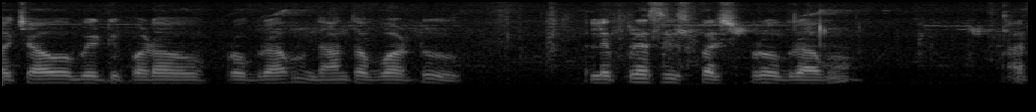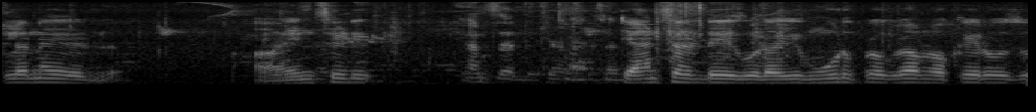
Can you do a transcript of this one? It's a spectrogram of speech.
బచావో బేటీ పడావో ప్రోగ్రాం దాంతోపాటు లెప్రసీ స్పర్శ్ ప్రోగ్రాము అట్లనే ఎన్సిడి క్యాన్సర్ డే కూడా. ఈ మూడు ప్రోగ్రాంలు ఒకే రోజు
